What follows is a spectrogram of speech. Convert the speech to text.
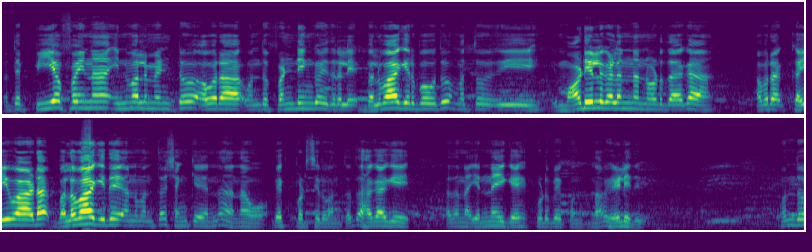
ಮತ್ತು ಪಿ ಎಫ್ ಐನ ಇನ್ವಾಲ್ವ್ಮೆಂಟು ಅವರ ಒಂದು ಫಂಡಿಂಗು ಇದರಲ್ಲಿ ಬಲವಾಗಿರ್ಬೋದು ಮತ್ತು ಈ ಮಾಡ್ಯೂಲ್ಗಳನ್ನು ನೋಡಿದಾಗ ಅವರ ಕೈವಾಡ ಬಲವಾಗಿದೆ ಅನ್ನುವಂಥ ಶಂಕೆಯನ್ನು ನಾವು ವ್ಯಕ್ತಪಡಿಸಿರುವಂಥದ್ದು ಹಾಗಾಗಿ ಅದನ್ನು ಎನ್ ಐಗೆ ಕೊಡಬೇಕು ಅಂತ ನಾವು ಹೇಳಿದ್ವಿ. ಒಂದು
